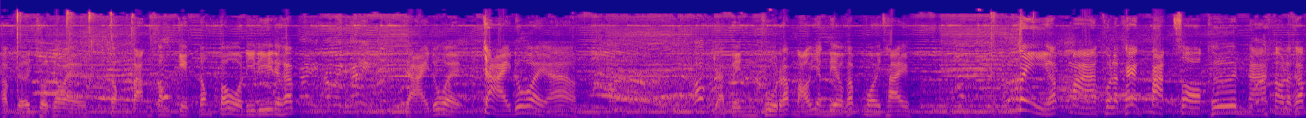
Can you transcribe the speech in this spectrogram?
ครับเดินชนเข้าไปต้องบังต้องเก็บต้องโต้ดีๆนะครับ จ่ายด้วยจ่ายด้วยอ้าวอย่าเป็นผู้รับเหมาอย่างเดียวครับมวยไทยนี่ครับมาคนละแข้งปักศอกคืนนะเอาละครับ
